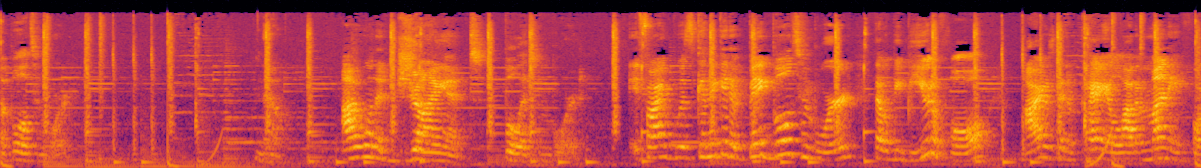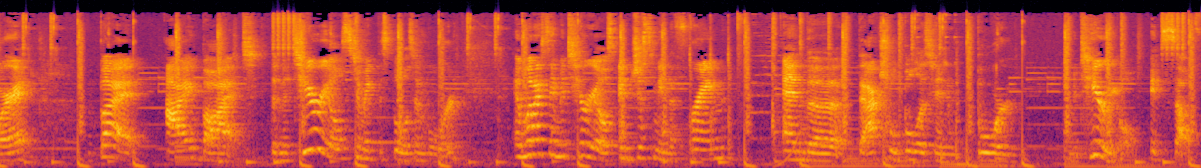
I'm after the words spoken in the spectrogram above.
a bulletin board. No. I want a giant bulletin board. If I was gonna get a big bulletin board that would be beautiful, I was gonna pay a lot of money for it. But I bought the materials to make this bulletin board. And when I say materials, I just mean the frame and the, the actual bulletin board material itself.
